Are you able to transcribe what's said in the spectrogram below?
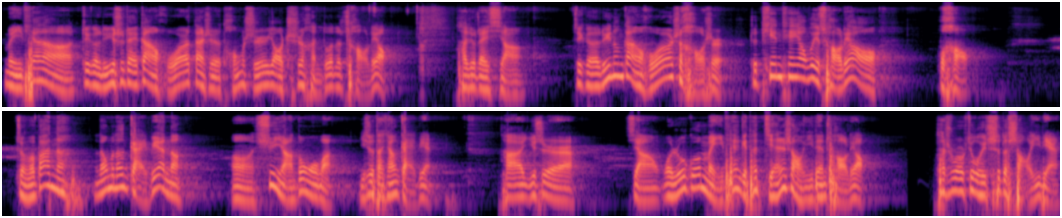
每天啊，这个驴是在干活，但是同时要吃很多的草料。他就在想，这个驴能干活是好事这天天要喂草料不好，怎么办呢？能不能改变呢？嗯，驯养动物嘛，于是他想改变。他于是。想，我如果每天给它减少一点草料，它是不是就会吃的少一点？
